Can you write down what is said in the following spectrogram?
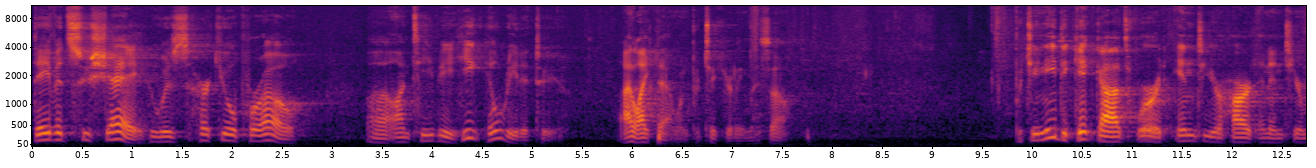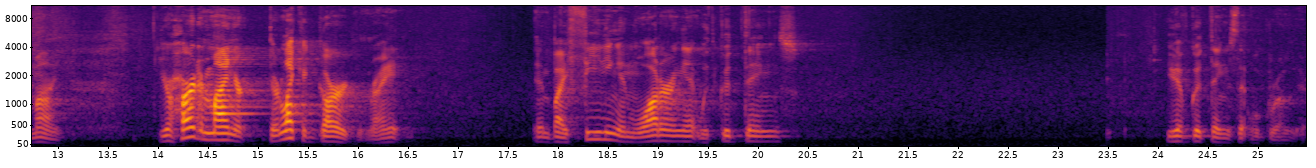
David Suchet, who was Hercule Poirot, uh, on TV. He, he'll read it to you. I like that one particularly myself. But you need to get God's word into your heart and into your mind. Your heart and mind are they're like a garden, right? And by feeding and watering it with good things, you have good things that will grow there.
